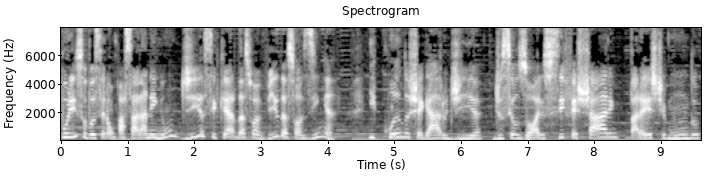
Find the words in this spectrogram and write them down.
Por isso você não passará nenhum dia sequer da sua vida sozinha. E quando chegar o dia de os seus olhos se fecharem para este mundo,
